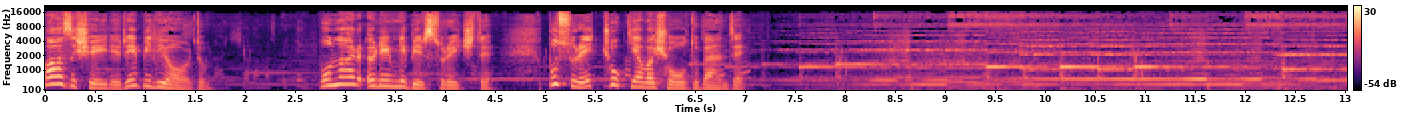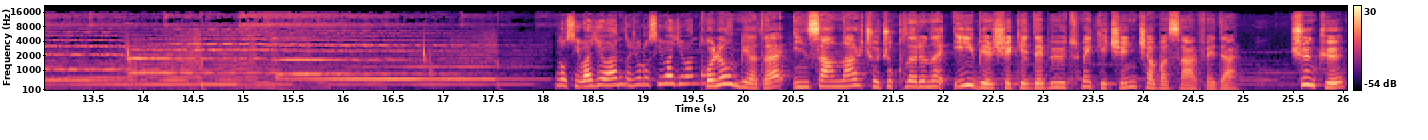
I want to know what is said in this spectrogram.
Bazı şeyleri biliyordum. Bunlar önemli bir süreçti. Bu süreç çok yavaş oldu bende. Kolombiya'da insanlar çocuklarını iyi bir şekilde büyütmek için çaba sarf eder. Çünkü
